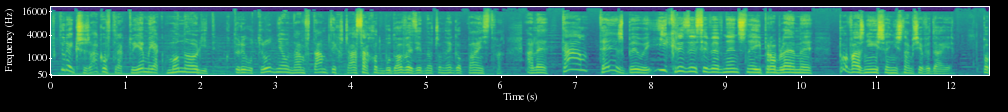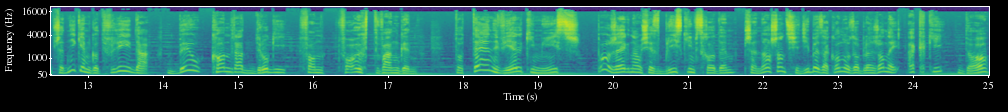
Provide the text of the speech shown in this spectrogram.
w której krzyżaków traktujemy jak monolit, który utrudniał nam w tamtych czasach odbudowę zjednoczonego państwa. Ale tam też były i kryzysy wewnętrzne, i problemy poważniejsze niż nam się wydaje. Poprzednikiem Gottfrieda był Konrad II von Feuchtwangen. To ten wielki mistrz pożegnał się z Bliskim Wschodem, przenosząc siedzibę zakonu z oblężonej Akki do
